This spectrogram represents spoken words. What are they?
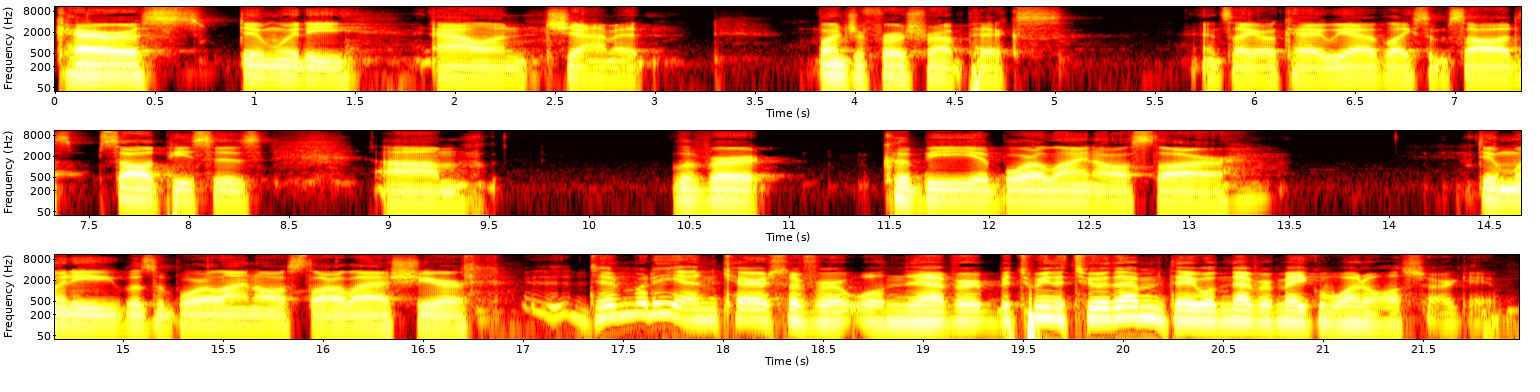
Caris, Dinwiddie, Allen, Shamet, bunch of first round picks. And it's like, okay, we have like some solid solid pieces. Um Levert could be a borderline all star. Dinwiddie was a borderline all star last year. Dinwiddie and Caris LeVert will never, between the two of them, they will never make one all star game.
